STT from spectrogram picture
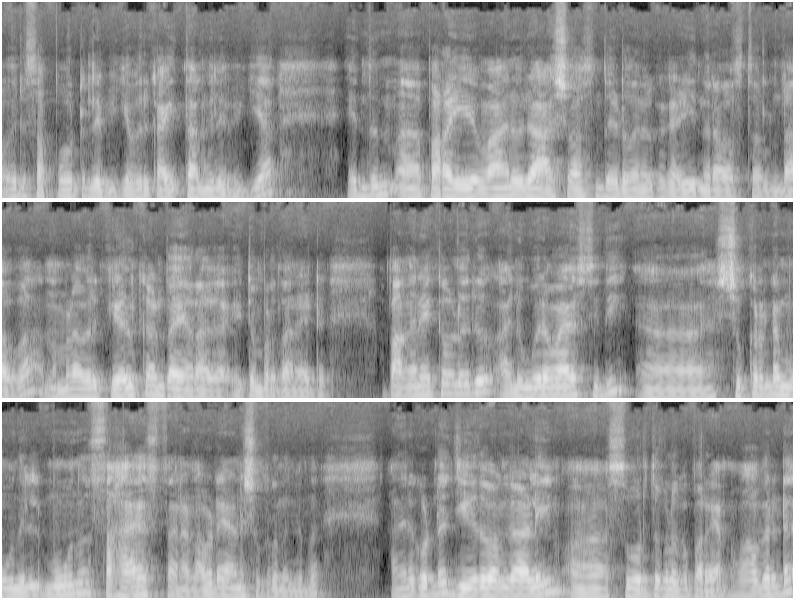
ഒരു സപ്പോർട്ട് ലഭിക്കുക ഒരു കൈത്താങ്ങ് ലഭിക്കുക എന്തും പറയുവാനും ഒരു ആശ്വാസം തേടുവാനൊക്കെ കഴിയുന്ന ഒരു അവസ്ഥകൾ ഉണ്ടാവുക നമ്മളെ അവർ കേൾക്കാൻ തയ്യാറാകുക ഏറ്റവും പ്രധാനമായിട്ട്. അപ്പോൾ അങ്ങനെയൊക്കെ ഉള്ളൊരു അനുകൂലമായ സ്ഥിതി ശുക്രന്റെ മൂന്നിൽ മൂന്ന് സഹായസ്ഥാനാണ്. അവിടെയാണ് ശുക്രൻ നിൽക്കുന്നത്. അതിനെക്കൊണ്ട് ജീവിത പങ്കാളിയും സുഹൃത്തുക്കളൊക്കെ പറയാം അപ്പോൾ അവരുടെ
